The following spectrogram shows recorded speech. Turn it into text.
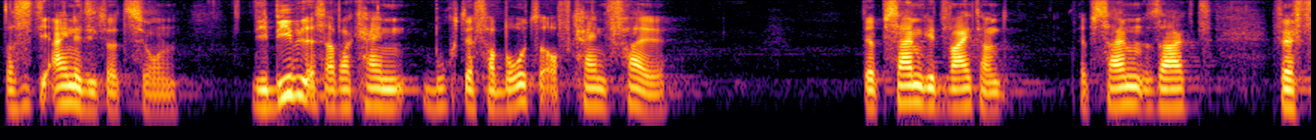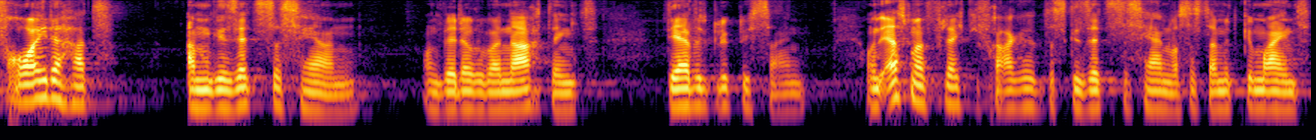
Das ist die eine Situation. Die Bibel ist aber kein Buch der Verbote, auf keinen Fall. Der Psalm geht weiter und der Psalm sagt, wer Freude hat am Gesetz des Herrn und wer darüber nachdenkt, der wird glücklich sein. Und erstmal vielleicht die Frage, das Gesetz des Herrn, was ist damit gemeint?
